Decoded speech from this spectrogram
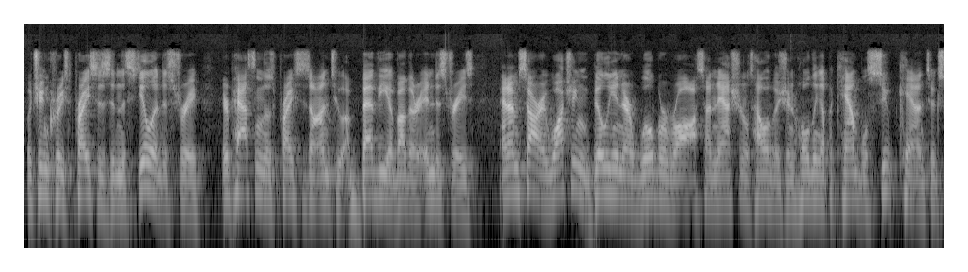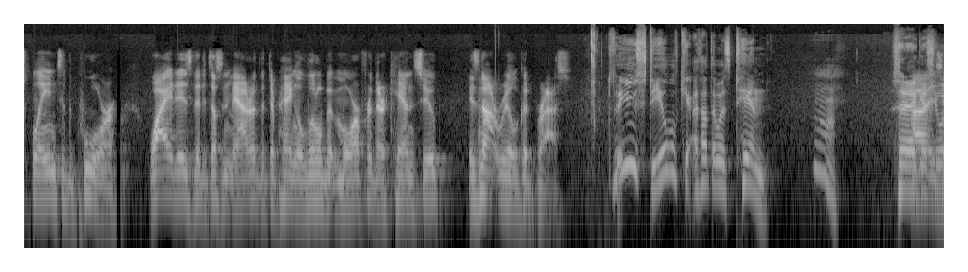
which increase prices in the steel industry, you're passing those prices on to a bevy of other industries. And I'm sorry, watching billionaire Wilbur Ross on national television holding up a Campbell's soup can to explain to the poor why it is that it doesn't matter that they're paying a little bit more for their canned soup is not real good press. Do they use steel? I thought that was tin. Hmm. So I Uh, guess is it-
